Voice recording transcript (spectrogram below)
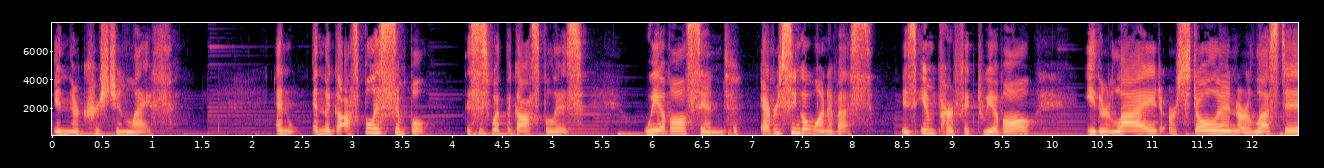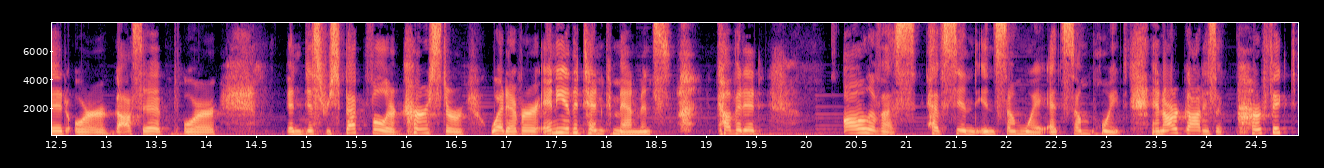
in their Christian life. And, and the gospel is simple. This is what the gospel is. We have all sinned. Every single one of us is imperfect. We have all either lied or stolen or lusted or gossiped or been disrespectful or cursed or whatever, any of the Ten Commandments, coveted. All of us have sinned in some way at some point. And our God is a perfect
